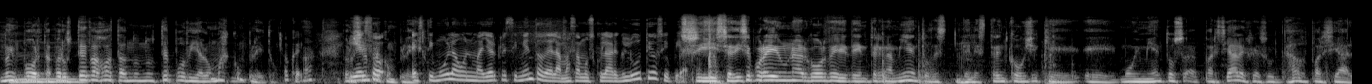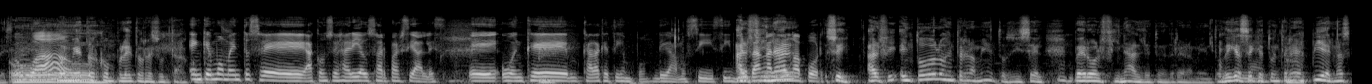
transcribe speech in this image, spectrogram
No importa, pero usted bajó hasta donde usted podía, lo más completo. ¿ah? Pero y eso estimula un mayor crecimiento de la masa muscular glúteos y piernas. Sí, se dice por ahí en un argor de, entrenamiento del strength coaching que eh, movimientos parciales, resultados parciales. Oh, movimientos completos, resultados. ¿En qué momento se aconsejaría usar parciales? Eh, ¿O en qué, cada qué tiempo, digamos, si, si dan algún aporte? Sí, en todos los entrenamientos, Giselle, pero al final de tu entrenamiento. Dígase que tú entrenas piernas,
